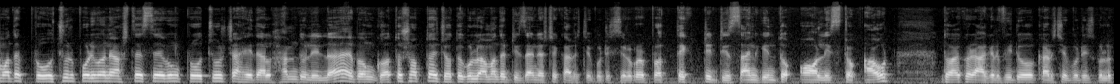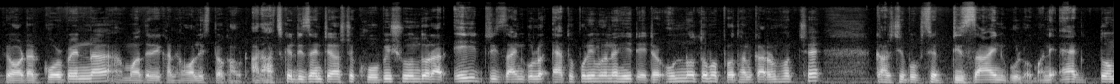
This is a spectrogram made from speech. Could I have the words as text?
আমাদের প্রচুর পরিমাণে আসতেছে এবং প্রচুর চাহিদা, আলহামদুলিল্লাহ। এবং গত সপ্তাহে যতগুলো আমাদের ডিজাইন আসছে কারাচি বুটিক্সের উপর, প্রত্যেকটি ডিজাইন কিন্তু অল স্টক আউট দয়া করে আগের ভিডিও কারচে বুটিসগুলোকে অর্ডার করবেন না। আমাদের এখানে অল স্টক আউট আর আজকের ডিজাইনটি আসছে খুবই সুন্দর। আর এই ডিজাইনগুলো এত পরিমাণে হিট এটার অন্যতম প্রধান কারণ হচ্ছে কারচে বুকসের ডিজাইনগুলো মানে একদম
